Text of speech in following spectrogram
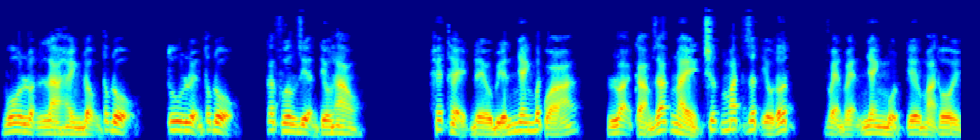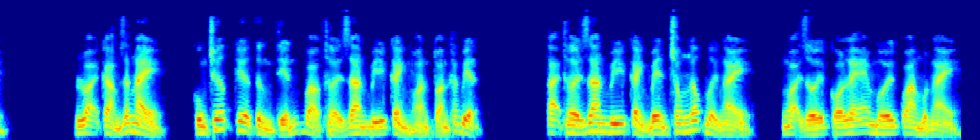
vô luận là hành động tốc độ, tu luyện tốc độ, các phương diện tiêu hao, hết thể đều biến nhanh bất quá, loại cảm giác này trước mắt rất yếu ớt, vẹn vẹn nhanh một tia mà thôi. Loại cảm giác này, cùng trước kia từng tiến vào thời gian bí cảnh hoàn toàn khác biệt. Tại thời gian bí cảnh bên trong lốc mười ngày, ngoại giới có lẽ mới qua một ngày.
